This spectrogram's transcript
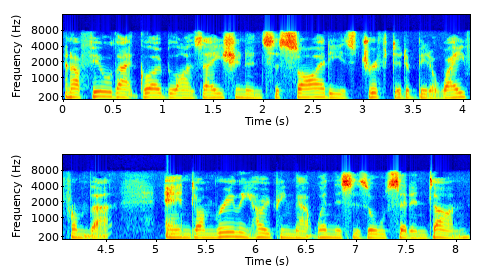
And I feel that globalization and society has drifted a bit away from that. And I'm really hoping that when this is all said and done,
